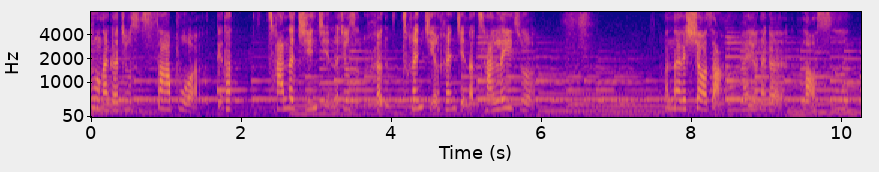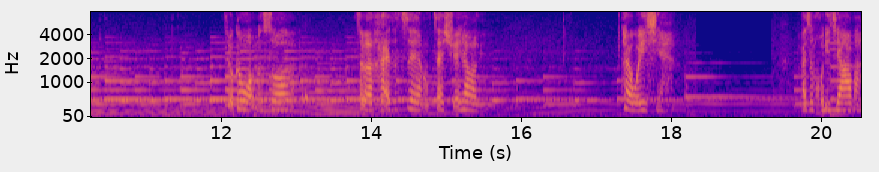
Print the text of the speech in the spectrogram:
用那个就是纱布给他缠得紧紧的，就是很很紧很紧的缠勒住。那个校长还有那个老师就跟我们说，这个孩子这样在学校里太危险，还是回家吧。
